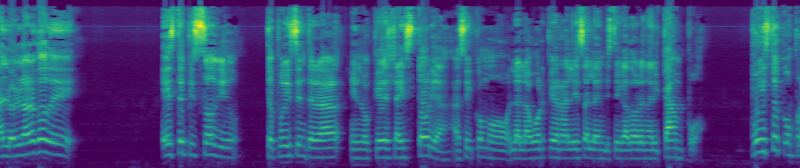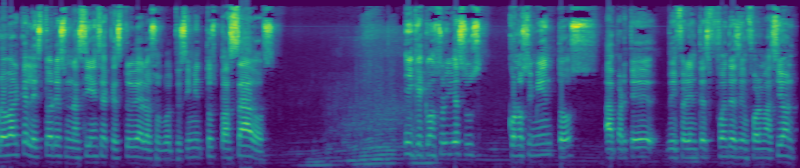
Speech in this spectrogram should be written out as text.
A lo largo de este episodio te pudiste enterar en lo que es la historia, así como la labor que realiza el investigador en el campo. Pudiste comprobar que la historia es una ciencia que estudia los acontecimientos pasados y que construye sus conocimientos a partir de diferentes fuentes de información,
